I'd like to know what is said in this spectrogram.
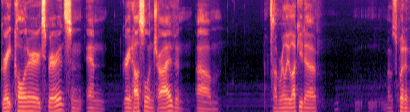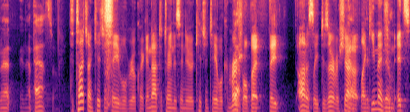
great culinary experience and and great hustle and drive, and um, I'm really lucky to I was put in that in that path. So. to touch on kitchen table real quick and not to turn this into a kitchen table commercial but they honestly deserve a shout Yeah, out. Like they- you mentioned it's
